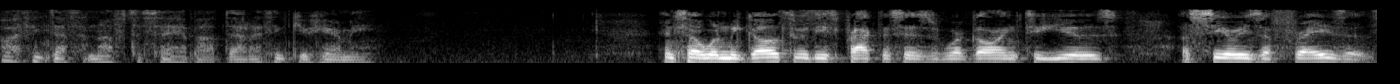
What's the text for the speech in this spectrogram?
So I think that's enough to say about that. I think you hear me. And so when we go through these practices, we're going to use a series of phrases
